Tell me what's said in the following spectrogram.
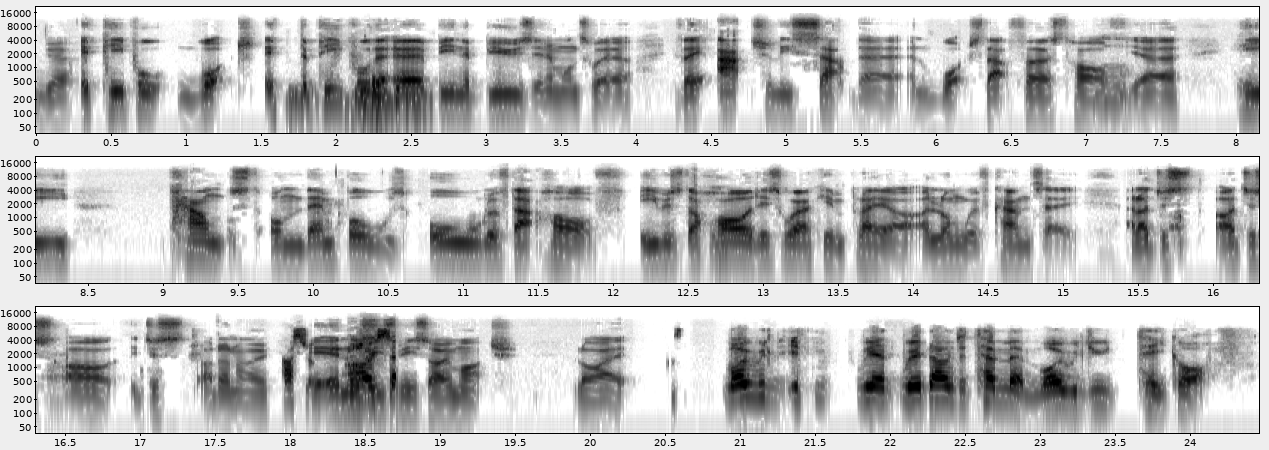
Yeah, If people watch, if the people that are been abusing him on Twitter, if they actually sat there and watched that first half, Mm. yeah, he pounced on them balls all of that half. He was the hardest working player along with Kante, and I just, I just, oh, it just, I don't know, That's it annoys said. me so much. Like, Why would if we had we're down to ten men? Why would you take off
